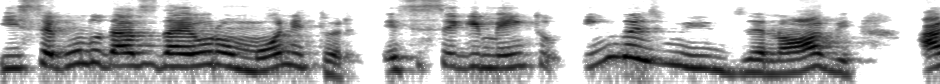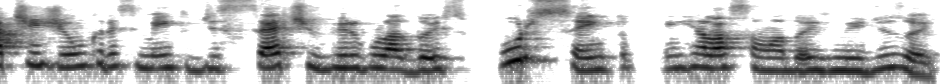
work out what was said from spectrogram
E segundo dados da Euromonitor, esse segmento em 2019 atingiu um crescimento de 7,2% em relação a 2018,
